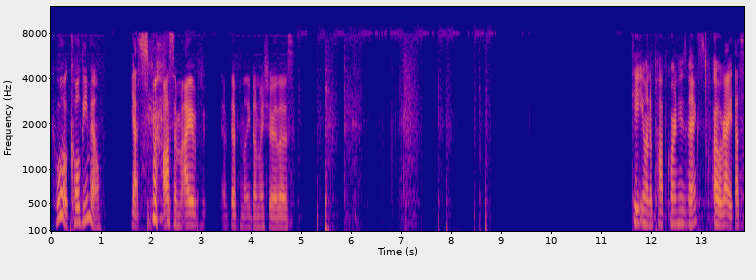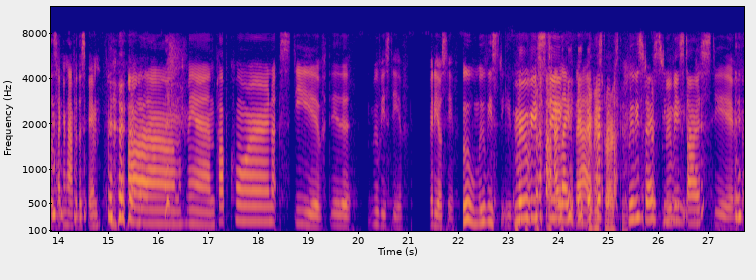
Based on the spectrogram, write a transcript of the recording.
Cool, cold email. Yes. Awesome. I've I've definitely done my share of those. Kate, you want to popcorn? Who's next? oh, right. That's the second half of this game. Um, man, popcorn, Steve, the movie Steve, video Steve, Ooh, movie Steve. Movie Steve. I like that. Movie star Steve. Movie star Steve. movie star Steve. That's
